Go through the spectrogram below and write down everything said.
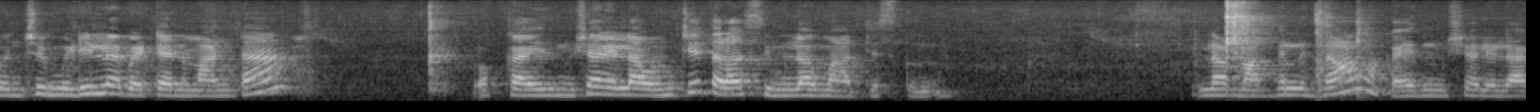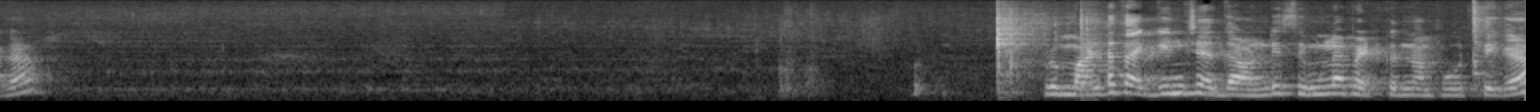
కొంచెం మిడిల్లో పెట్టాను మంట ఒక ఐదు నిమిషాలు ఇలా ఉంచి తర్వాత సిమ్లో మార్చేసుకుందాం. ఇలా మగ్గనిద్దాం. ఒక ఐదు నిమిషాలు ఇలాగా. ఇప్పుడు మంట తగ్గించేద్దామండి. సిమ్లో పెట్టుకుందాం పూర్తిగా.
